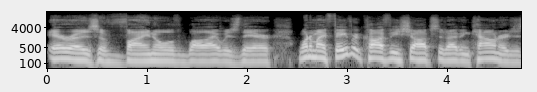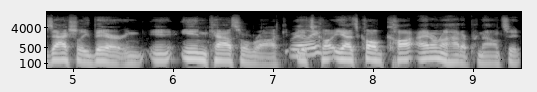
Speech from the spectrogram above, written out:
eras of vinyl while I was there. One of my favorite coffee shops that I've encountered is actually there in in, in Castle Rock. Really? It's called yeah, it's called Co- I don't know how to pronounce it.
